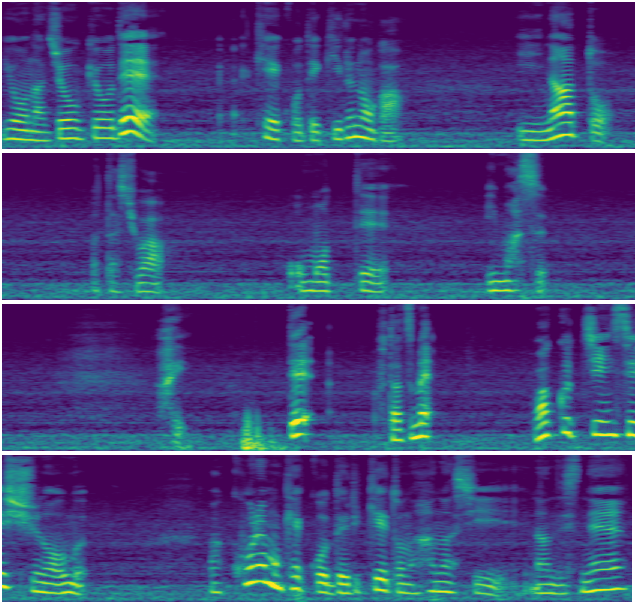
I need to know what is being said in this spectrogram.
ような状況で稽古できるのがいいなと私は思っています。はい、で2つ目。ワクチン接種の有無。まあ、これも結構デリケートな話なんですね。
